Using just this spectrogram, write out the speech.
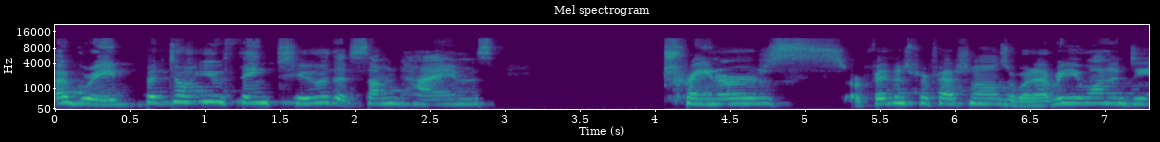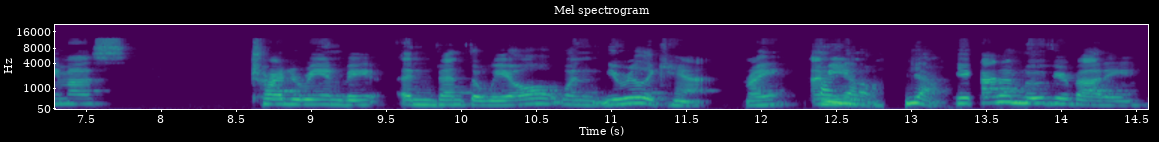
Agreed. But don't you think too that sometimes trainers or fitness professionals or whatever you want to deem us try to reinvent the wheel when you really can't? Right? I, I mean, know. yeah, you got to move your body.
